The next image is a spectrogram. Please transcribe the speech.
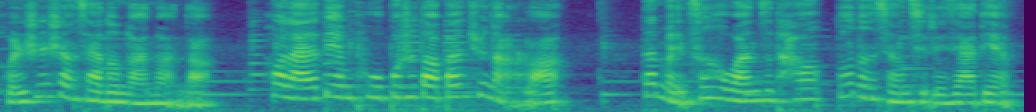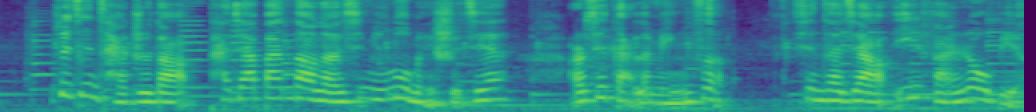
浑身上下都暖暖的。后来店铺不知道搬去哪儿了，但每次喝丸子汤都能想起这家店。最近才知道他家搬到了西明路美食街，而且改了名字，现在叫一凡肉饼。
